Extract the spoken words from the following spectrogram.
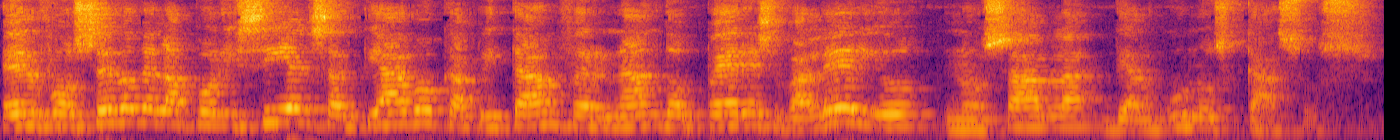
El vocero de la policía en Santiago, capitán Fernando Pérez Valerio, nos habla de algunos casos.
